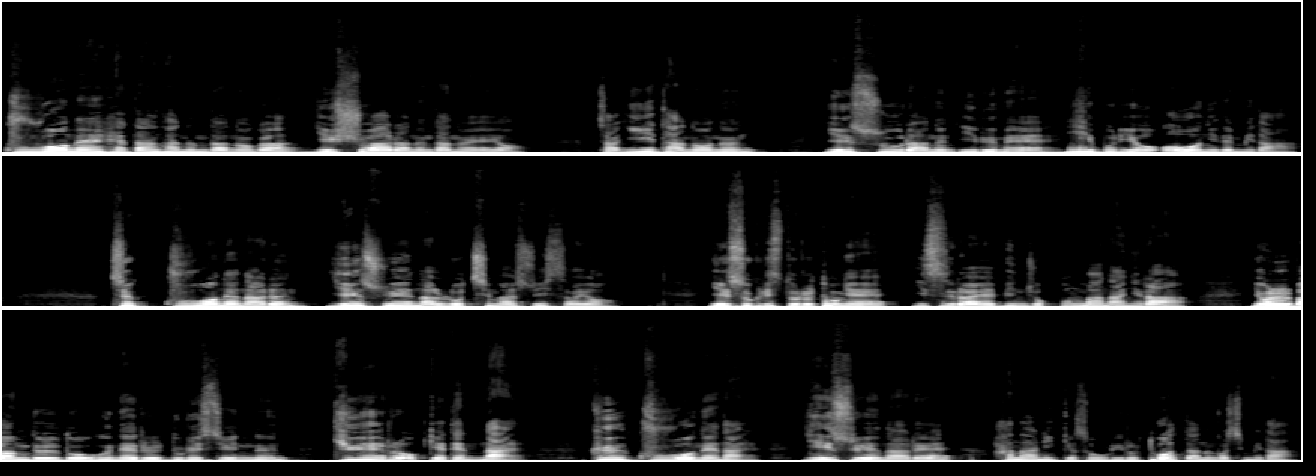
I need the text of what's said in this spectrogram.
구원에 해당하는 단어가 예슈아라는 단어예요. 자, 이 단어는 예수라는 이름의 히브리어 어원이 됩니다. 즉 구원의 날은 예수의 날로 칭할 수 있어요. 예수 그리스도를 통해 이스라엘 민족뿐만 아니라 열방들도 은혜를 누릴 수 있는 기회를 얻게 된 날, 그 구원의 날, 예수의 날에 하나님께서 우리를 도왔다는 것입니다.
